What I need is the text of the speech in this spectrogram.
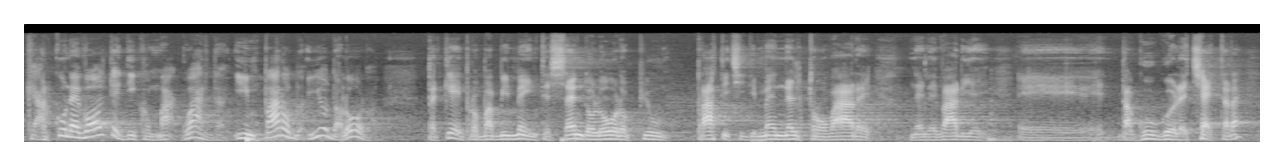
che alcune volte dico, ma guarda, imparo io da loro, perché probabilmente essendo loro più pratici di me nel trovare nelle varie, eh, da Google eccetera,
